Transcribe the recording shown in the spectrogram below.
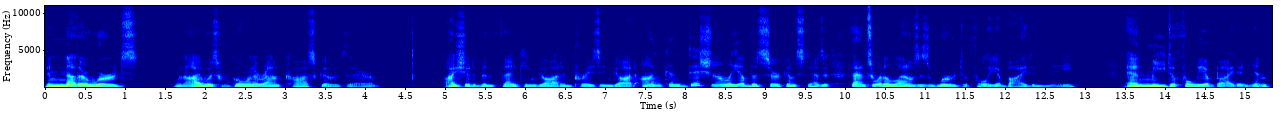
In other words, when I was going around Costco's there, I should have been thanking God and praising God unconditionally of the circumstances. That's what allows His word to fully abide in me and me to fully abide in him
